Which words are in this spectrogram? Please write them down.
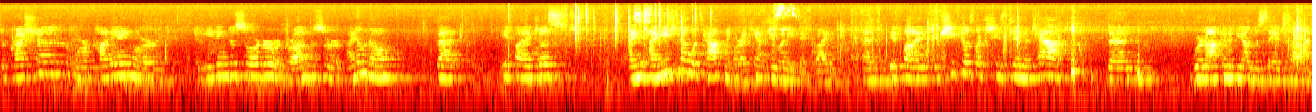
depression or cutting or an eating disorder or drugs or I don't know, that if I just, I, I need to know what's happening or I can't do anything, right? And if I, if she feels like she's being attacked, then we're not going to be on the same side.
